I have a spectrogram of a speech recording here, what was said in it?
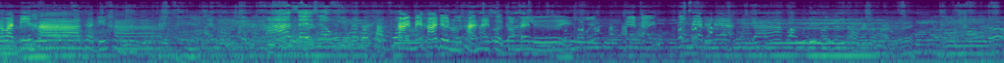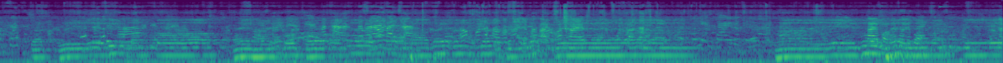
สวัสดีค่ะ สวัสดีค่ะใจเสียงยิ้มได้ไหมขอบคุณถ่ายไหมคะ เดี๋ยวหนูถ่ายให้เปิดกล้องได้เลย แม่ถ่ายกล้องแม่ได้แม่จ้ากล้องไม่ได้ค่อยได้นะ ใต้บอกให้เลยบอกใตคร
